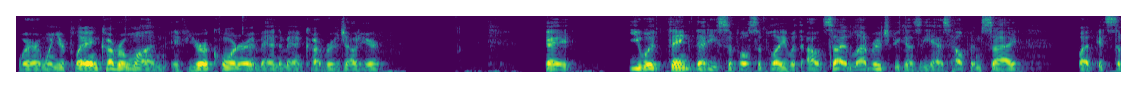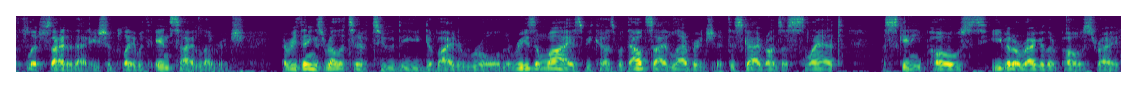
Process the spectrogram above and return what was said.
where when you're playing cover one, if you're a corner in man-to-man coverage out here, okay, you would think that he's supposed to play with outside leverage because he has help inside, but it's the flip side of that. He should play with inside leverage. Everything's relative to the divider rule. And the reason why is because with outside leverage, if this guy runs a slant, a skinny post, even a regular post, right?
